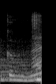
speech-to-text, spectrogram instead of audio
welcome.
